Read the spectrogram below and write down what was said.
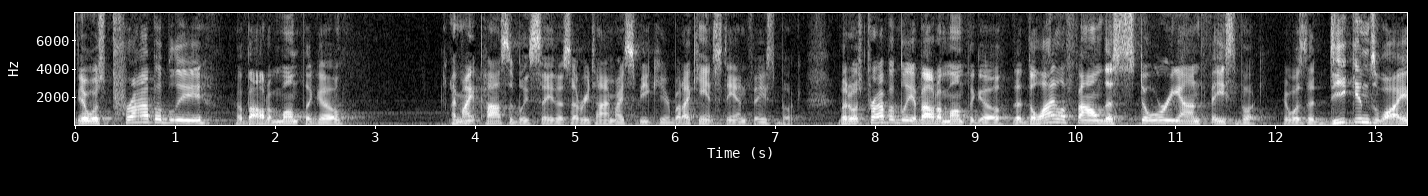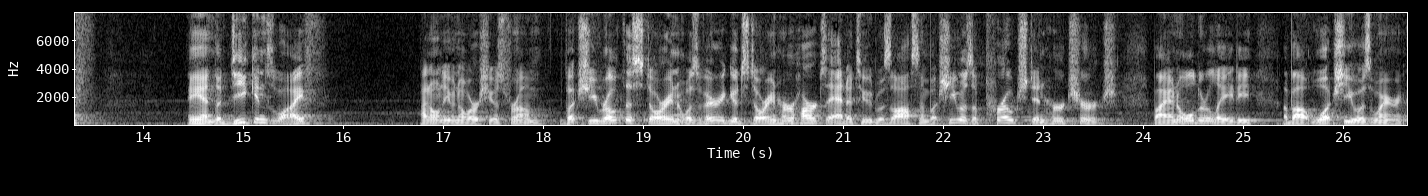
It was probably about a month ago. I might possibly say this every time I speak here, but I can't stand Facebook. But it was probably about a month ago that Delilah found this story on Facebook. It was a deacon's wife, and the deacon's wife I don't even know where she was from, but she wrote this story, and it was a very good story, and her heart's attitude was awesome. But she was approached in her church by an older lady about what she was wearing.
